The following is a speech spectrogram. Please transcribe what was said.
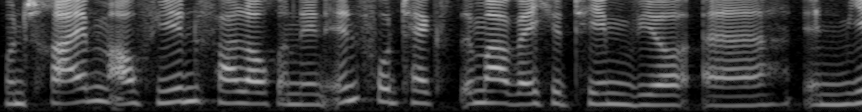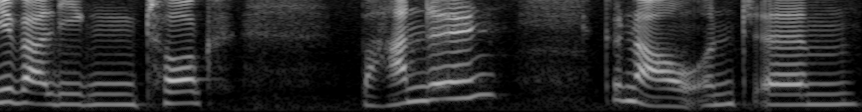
Und schreiben auf jeden Fall auch in den Infotext immer, welche Themen wir äh, im jeweiligen Talk behandeln. Genau, und ähm,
